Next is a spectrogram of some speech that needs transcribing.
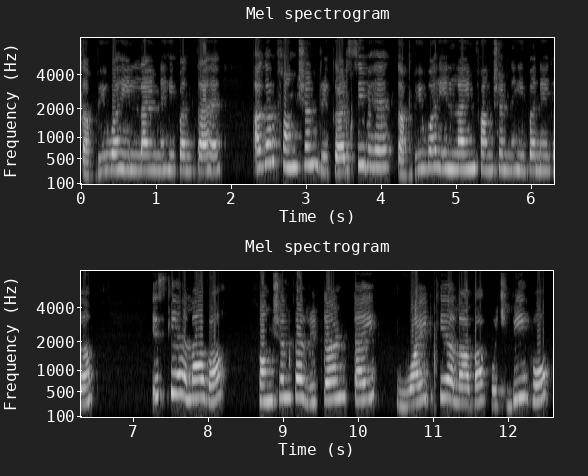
तब भी वह इनलाइन नहीं बनता है। अगर फ़ंक्शन रिकर्सिव है, तब भी वह इनलाइन फ़ंक्शन नहीं बनेगा। इसके अलावा फ़ंक्शन का रिटर्न टाइप वाइड के अलावा कुछ भी हो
